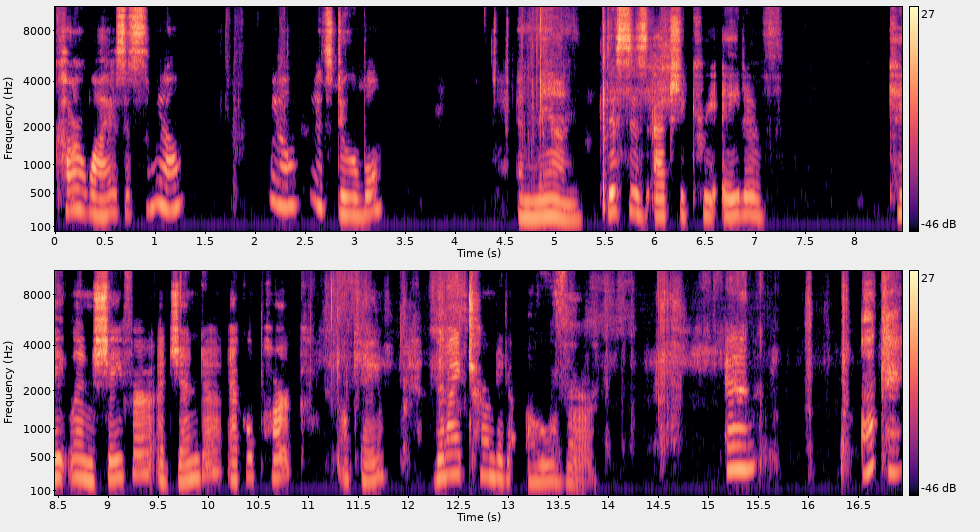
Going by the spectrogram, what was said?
color wise, it's, you know, you know, it's doable. And then this is actually creative Caitlin Schaefer agenda, Echo Park. Okay. Then I turned it over. And okay.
